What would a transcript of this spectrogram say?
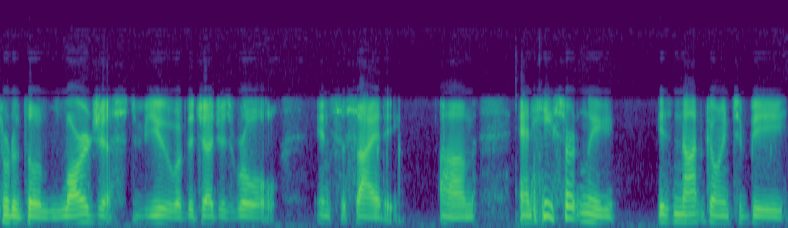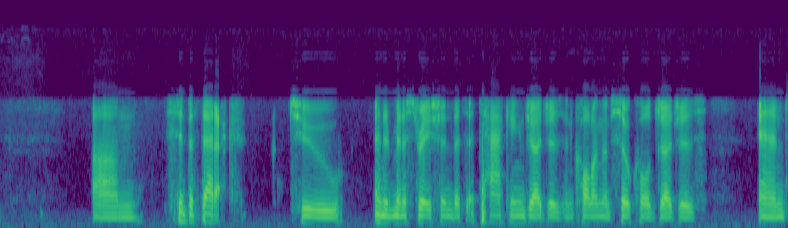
sort of the largest view of the judge's role in society, um, and he certainly is not going to be um, sympathetic to an administration that's attacking judges and calling them so-called judges and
